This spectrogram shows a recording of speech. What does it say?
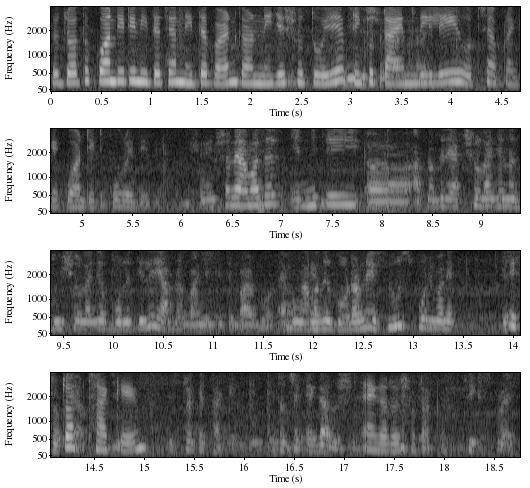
তো যত কোয়ান্টিটি নিতে চান নিতে পারেন কারণ নিজস্ব তৈরি আপনি একটু টাইম দিলেই হচ্ছে আপনাকে কোয়ান্টিটি করে দেবে। সমস্যা নেই আমাদের এমনিতেই আপনাদের একশো লাগে না দুইশো লাগে বলে দিলেই আমরা বানিয়ে দিতে পারব। এবং আমাদের গোডাউনে হিউজ পরিমাণে স্টক থাকে। স্টকে থাকে। এটা হচ্ছে এগারোশো। এগারোশো টাকা। ফিক্সড প্রাইস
